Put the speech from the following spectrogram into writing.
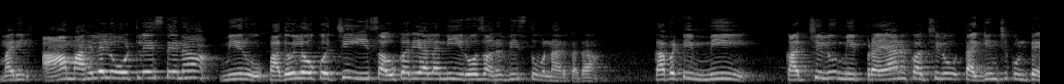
మరి ఆ మహిళలు ఓట్లేస్తేనా మీరు పదవిలోకి వచ్చి ఈ సౌకర్యాలన్నీ ఈరోజు అనుభవిస్తూ ఉన్నారు కదా. కాబట్టి మీ ఖర్చులు మీ ప్రయాణ ఖర్చులు తగ్గించుకుంటే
